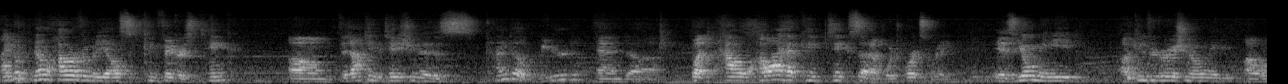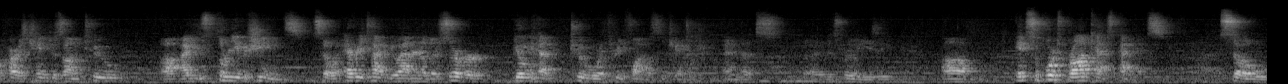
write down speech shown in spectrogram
I don't know how everybody else configures Tinc. Um, the documentation is kind of weird, and uh, but how, how I have Tinc set up, which works great, is you only need a configuration only uh, requires changes on two. Uh, I use three machines, so every time you add another server, you only have two or three files to change, and that's uh, it's really easy. Um, it supports broadcast packets, so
